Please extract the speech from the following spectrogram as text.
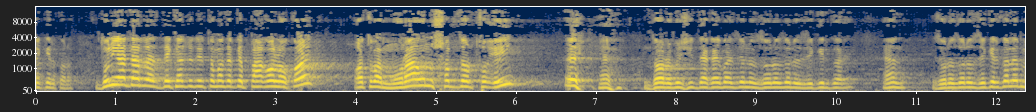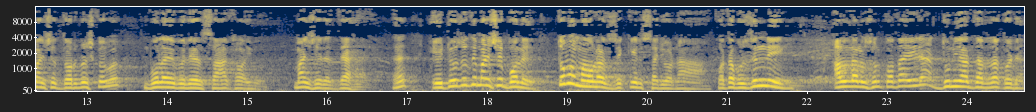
জিকির করো। দুনিয়াদাররা দেখে যদি তোমাদেরকে পাগলও কয় অথবা মোরাউন শব্দ অর্থ এই হ্যাঁ, দরবেশি দেখাইবার জন্য জোরে জোরে জিকির করে। হ্যাঁ জোরে জোরে জিকির করলে মানুষের দরবেশ করব বলাই বলে চা খাওয়াইব। মানুষের দেখায় হ্যাঁ? এটাও যদি মানুষে বলে, তবু মাওলার জিকির সারিও না। কথা বুঝছেননি আল্লাহ রসুল কথা এইরা দুনিয়াদাররা কয় না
